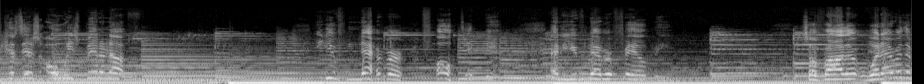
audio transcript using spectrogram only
because there's always been enough. You've never faulted me and you've never failed me. So, Father, whatever the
